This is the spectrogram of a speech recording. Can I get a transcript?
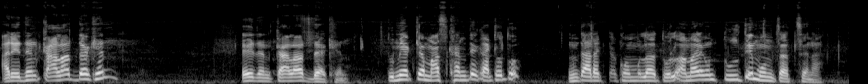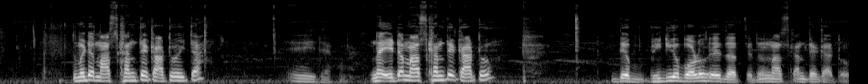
আর এদের কালার দেখেন। এই দেন কালার দেখেন। তুমি একটা মাঝখানতে কাটো তো। তার একটা কমলা তোলো। আমার এখন তুলতে মন চাচ্ছে না। তুমি এটা মাঝখানতে কাটো এটা। এই দেখো। না এটা মাঝখানতে কাটো। দে- ভিডিও বড় হয়ে যাচ্ছে। তুমি মাঝখানতে কাটো।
